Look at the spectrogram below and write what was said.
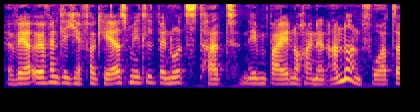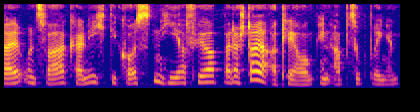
Wer öffentliche Verkehrsmittel benutzt, hat nebenbei noch einen anderen Vorteil, und zwar kann ich die Kosten hierfür bei der Steuererklärung in Abzug bringen.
